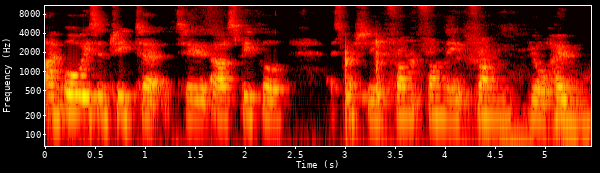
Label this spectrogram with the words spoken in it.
I'm always intrigued to, to ask people, especially from from the from your home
